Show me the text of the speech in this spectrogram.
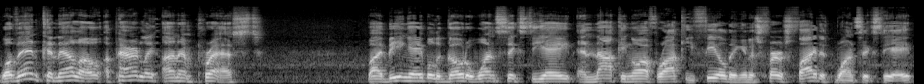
Well, then Canelo, apparently unimpressed by being able to go to 168 and knocking off Rocky Fielding in his first fight at 168,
